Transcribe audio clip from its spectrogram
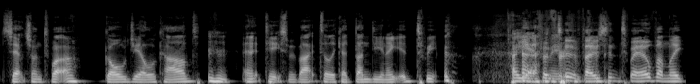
search on Twitter Gauld yellow card, Mhm. and it takes me back to like a Dundee United tweet Oh yeah, from from 2012. I'm like,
